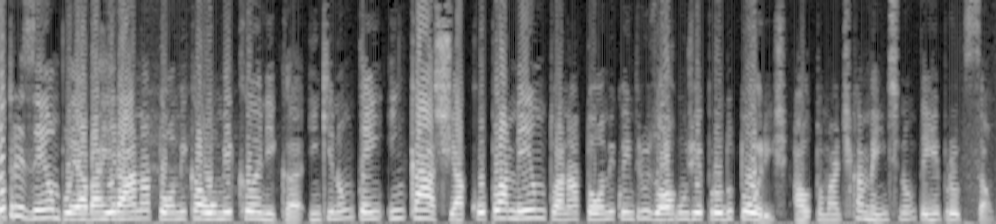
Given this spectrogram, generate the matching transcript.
Outro exemplo é a barreira anatômica ou mecânica, em que não tem encaixe, acoplamento anatômico entre os órgãos reprodutores. Automaticamente não tem reprodução.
